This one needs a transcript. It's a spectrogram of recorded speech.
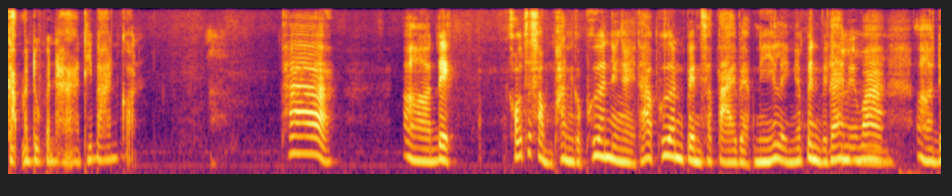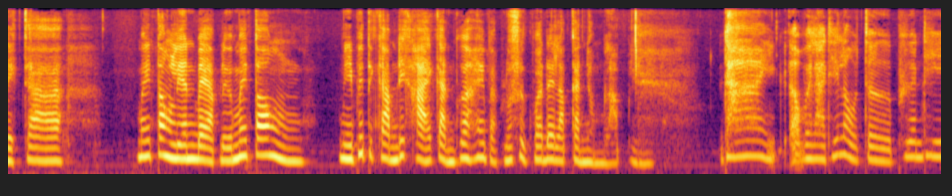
กลับมาดูปัญหาที่บ้านก่อน ถ้าเด็กเขาจะสัมพันธ์กับเพื่อนยังไง ถ้าเพื่อนเป็นสไตล์แบบนี้อะไรเงี้ยเป็นไปได้ไหมว่าเด็กจะไม่ต้องเรียนแบบหรือไม่ต้องมีพฤติกรรมที่คล้ายกันเพื่อให้แบบรู้สึกว่าได้รับการยอมรับเลยได้เวลาที่เราเจอเพื่อนที่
